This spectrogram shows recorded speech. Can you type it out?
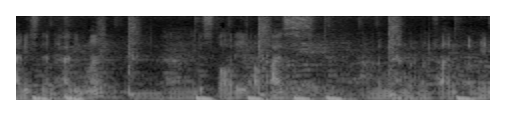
Aris dan Halima uh, the story of us mudah-mudahan bermanfaat. Amin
